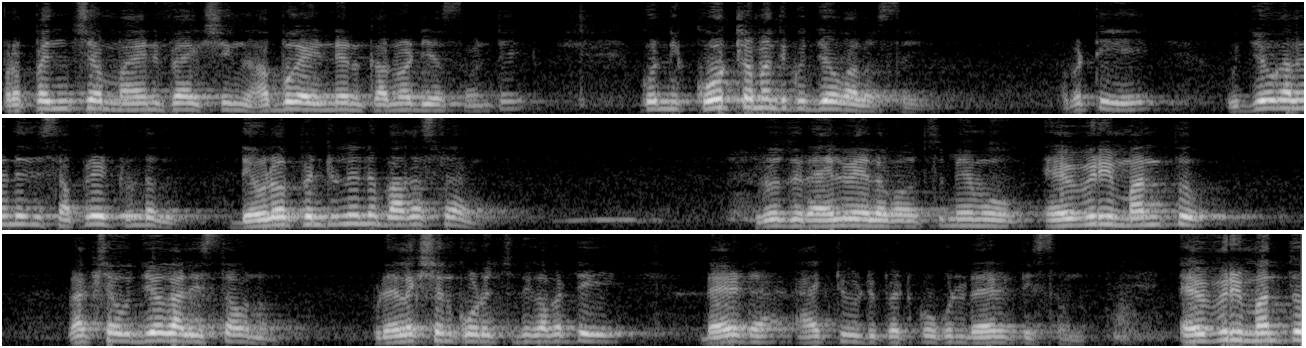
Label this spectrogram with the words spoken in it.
ప్రపంచ మ్యానుఫ్యాక్చరింగ్ హబ్గా ఇండియాను కన్వర్ట్ చేస్తామంటే కొన్ని కోట్ల మందికి ఉద్యోగాలు వస్తాయి. కాబట్టి ఉద్యోగాలు అనేది సపరేట్ ఉండదు. డెవలప్మెంట్లోనే భాగస్వామి. ఈరోజు రైల్వేలో కావచ్చు మేము ఎవ్రీ మంత్ లక్ష ఉద్యోగాలు ఇస్తూ ఉన్నాం. ఇప్పుడు ఎలక్షన్ కోడ్ వచ్చింది కాబట్టి డైరెక్ట్ యాక్టివిటీ పెట్టుకోకుండా డైరెక్ట్ ఇస్తూ ఉన్నాం. ఎవ్రీ మంత్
